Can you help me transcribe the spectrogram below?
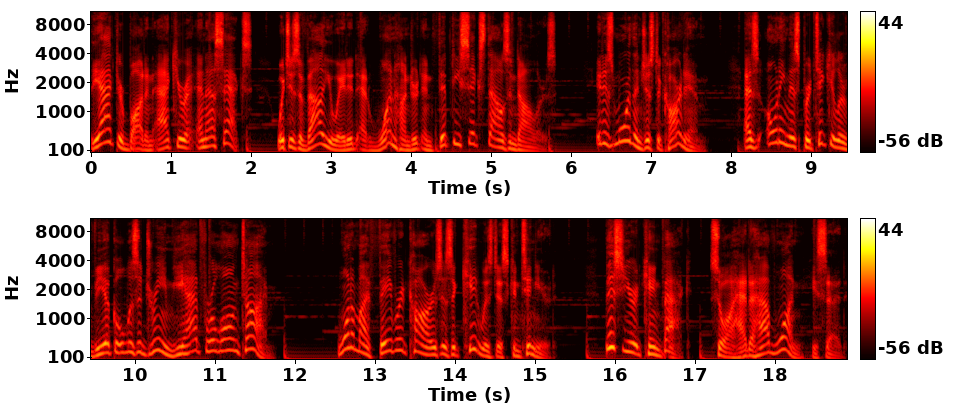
The actor bought an Acura NSX, which is evaluated at $156,000. It is more than just a car to him, as owning this particular vehicle was a dream he had for a long time. One of my favorite cars as a kid was discontinued. This year it came back, so I had to have one, he said.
